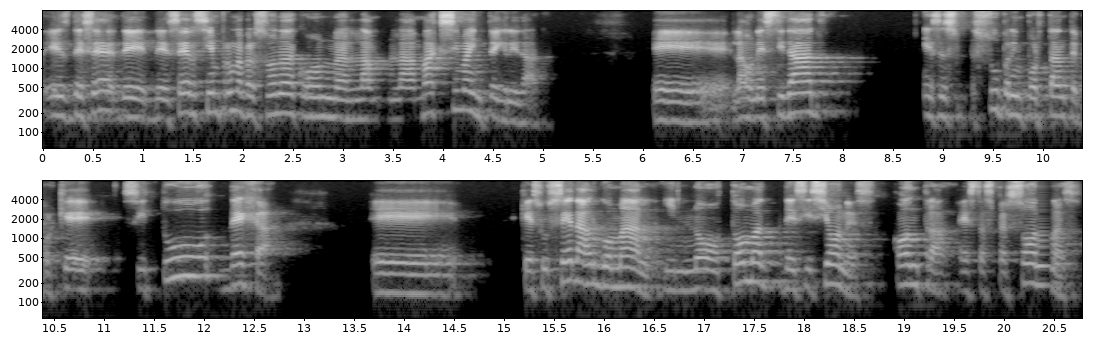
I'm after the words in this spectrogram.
es de, ser, de, de, ser siempre una persona con la, la máxima integridad. Eh, la honestidad es súper importante porque si tú dejas eh, que suceda algo mal y no toma decisiones contra estas personas,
